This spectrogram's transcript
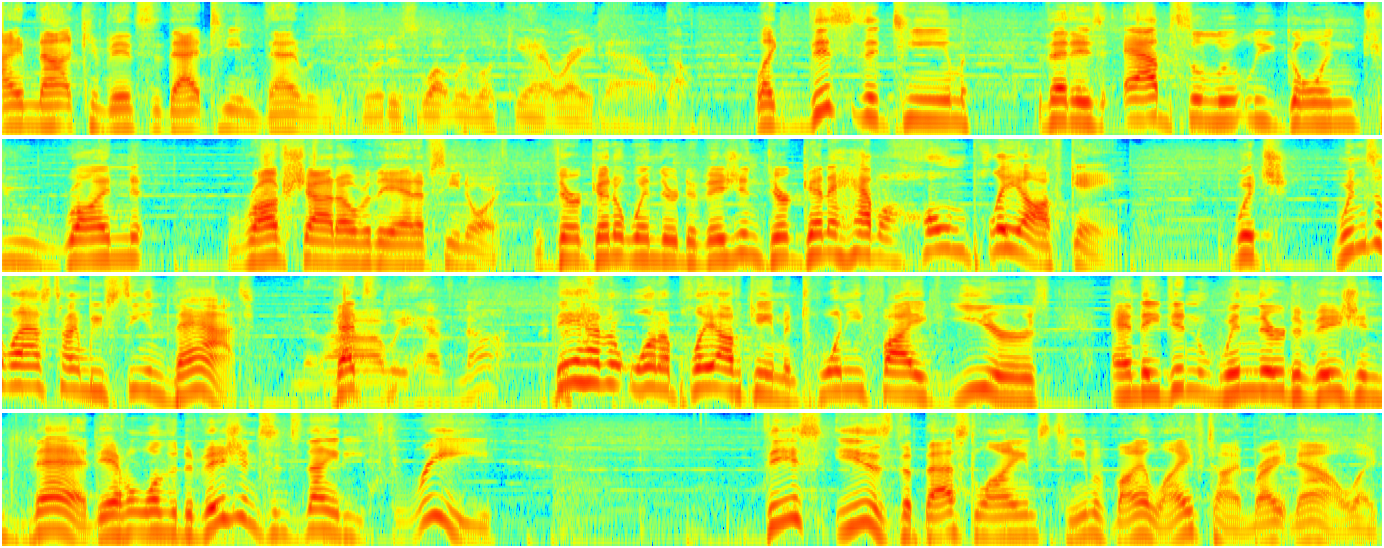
I'm not convinced that that team then was as good as what we're looking at right now. No. Like, this is a team that is absolutely going to run roughshod over the NFC North. They're going to win their division. They're going to have a home playoff game, which, when's the last time we've seen that? that's uh, we have not. They haven't won a playoff game in 25 years, and they didn't win their division then. They haven't won the division since 93. This is the best Lions team of my lifetime right now. Like,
